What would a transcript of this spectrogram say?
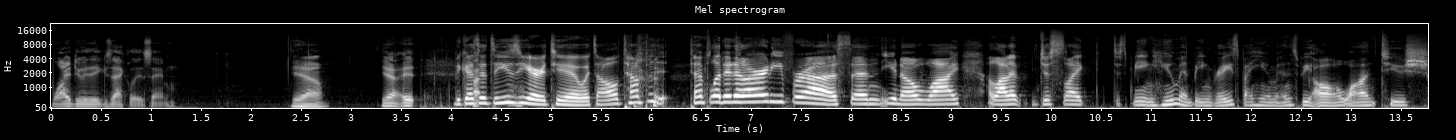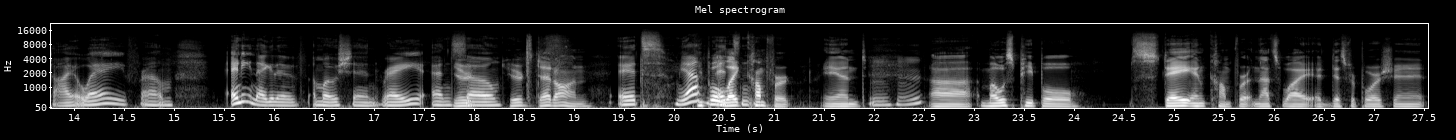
why do it exactly the same? Yeah. Yeah, it because I, it's easier to. It's all template templated already for us, and you know why a lot of just like just being human, being raised by humans, we all want to shy away from any negative emotion, right? And you're, so you're dead on. It's yeah. People it's, like comfort, and mm-hmm. uh, most people stay in comfort, and that's why a disproportionate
